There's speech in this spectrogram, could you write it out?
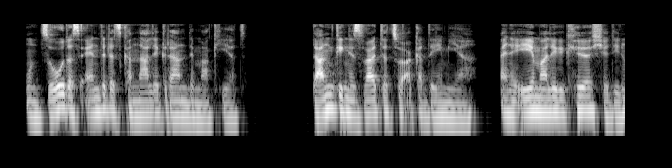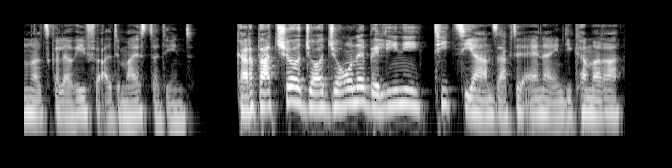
und so das Ende des Canale Grande markiert. Dann ging es weiter zur Accademia eine ehemalige Kirche, die nun als Galerie für alte Meister dient. Carpaccio, Giorgione, Bellini, Tizian, sagte Anna in die Kamera.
